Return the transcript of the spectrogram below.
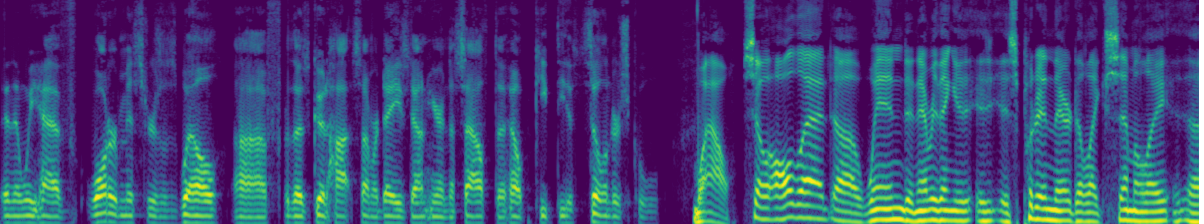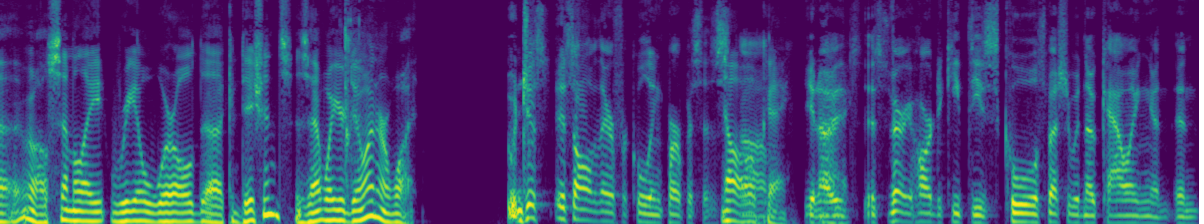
and then we have water misters as well uh, for those good hot summer days down here in the south to help keep the cylinders cool. Wow. So all that uh, wind and everything is, is put in there to like simulate, uh, well, simulate real world uh, conditions. Is that what you're doing, or what? Just it's all there for cooling purposes. Um, Oh, okay. you know, right. it's it's very hard to keep these cool, especially with no cowling and and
